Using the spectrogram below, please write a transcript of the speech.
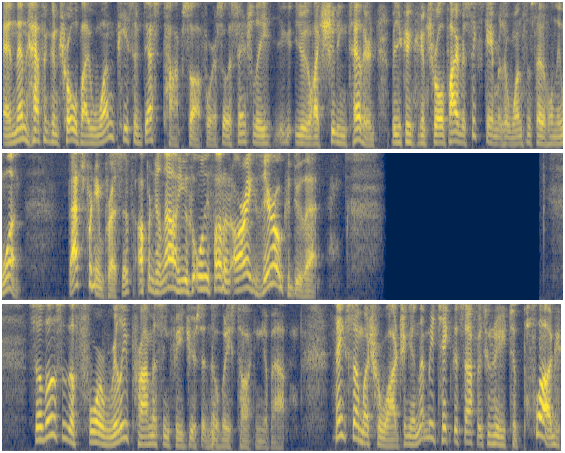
and then have them controlled by one piece of desktop software. So essentially, you're like shooting tethered, but you can control five or six cameras at once instead of only one. That's pretty impressive. Up until now, you only thought an RX-0 could do that. So those are the four really promising features that nobody's talking about. Thanks so much for watching, and let me take this opportunity to plug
